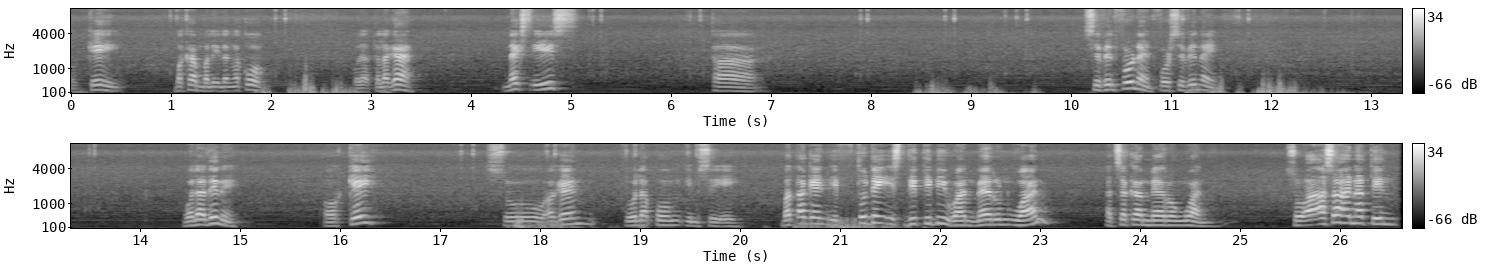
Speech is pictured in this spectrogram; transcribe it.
Okay. Baka mali lang ako. Wala talaga. Next is uh, 749, 479. Wala din eh. Okay. So, again, wala pong MCA. But again, if today is DTB1, meron 1 at saka merong 1. So, aasahan natin,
